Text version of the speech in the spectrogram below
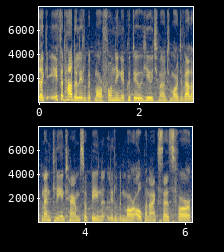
like if it had a little bit more funding, it could do a huge amount more developmentally in terms of being a little bit more open access for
